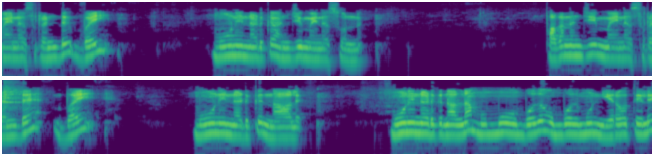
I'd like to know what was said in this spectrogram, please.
மைனஸ் ரெண்டு பை மூணின் அடுக்கு அஞ்சு மைனஸ் ஒன்று பதினஞ்சு மைனஸ் ரெண்டு பை மூணின் அடுக்கு நாலு. மூணின் அடுக்கு நாலுனா மும்மூ ஒம்பது ஒம்பது மூணு இருபத்தேழு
